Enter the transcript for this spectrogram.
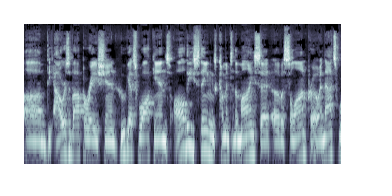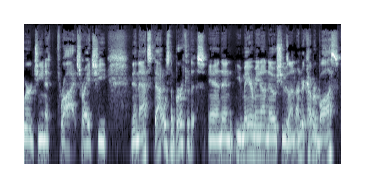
um, the hours of operation, who gets walk-ins. All these things come into the mindset of a salon pro, and that's where Gina thrives, right? She, and that's that was the birth of this. And then you may or may not know she was on Undercover Boss.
